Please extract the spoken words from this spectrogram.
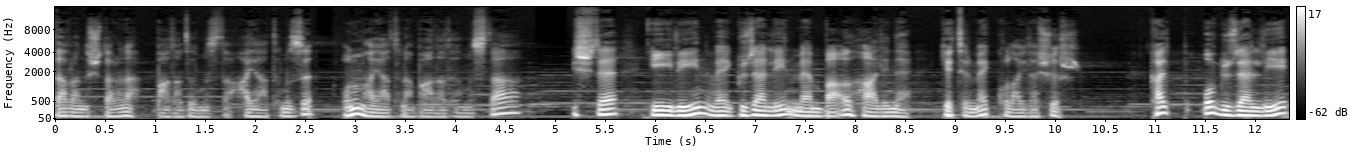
davranışlarına bağladığımızda, hayatımızı onun hayatına bağladığımızda işte iyiliğin ve güzelliğin menbaı haline getirmek kolaylaşır. Kalp o güzelliği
